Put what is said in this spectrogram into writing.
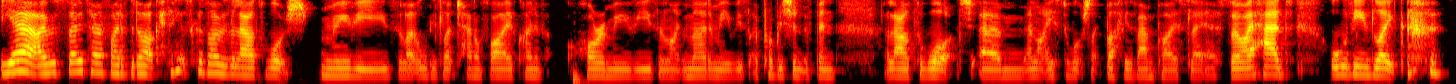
Yeah, I was so terrified of the dark. I think it's because I was allowed to watch movies, like all these like Channel Five kind of horror movies and like murder movies that I probably shouldn't have been allowed to watch. Um, and like, I used to watch like Buffy the Vampire Slayer, so I had all these like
